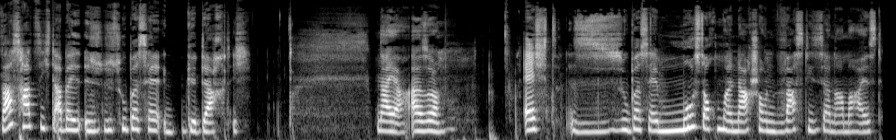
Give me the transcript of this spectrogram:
Was hat sich dabei Supercell gedacht? Ich. Naja, also. Echt, Supercell muss auch mal nachschauen, was dieser Name heißt.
